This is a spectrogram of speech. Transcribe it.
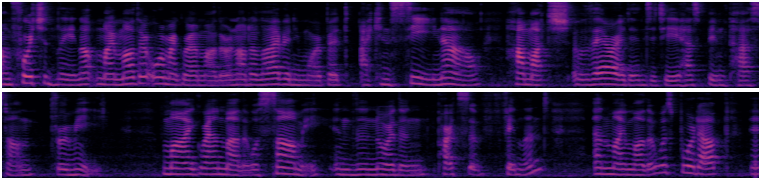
unfortunately, not my mother or my grandmother are not alive anymore, but I can see now how much of their identity has been passed on through me. My grandmother was Sami in the northern parts of Finland, and my mother was brought up uh,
